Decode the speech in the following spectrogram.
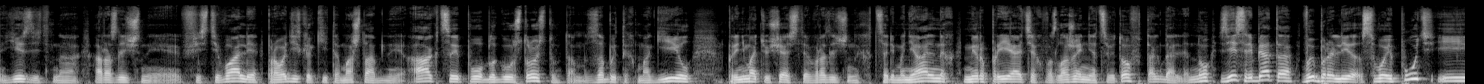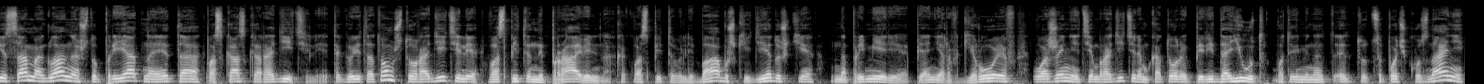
ездить на различные фестивали, проводить какие-то масштабные акции по благоустройству там, забытых могил, принимать участие в различных церемониальных мероприятиях, возложения цветов и так далее. Но здесь ребята выбрали свой путь, и самое главное, что приятно, это подсказка родителей. Это говорит о том, что родители воспитаны правильно, как воспитывали бабушки дедушки на примере пионеров-героев. Уважение тем родителям, которые передают вот именно эту цепочку знаний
